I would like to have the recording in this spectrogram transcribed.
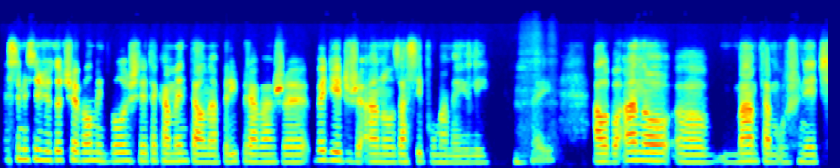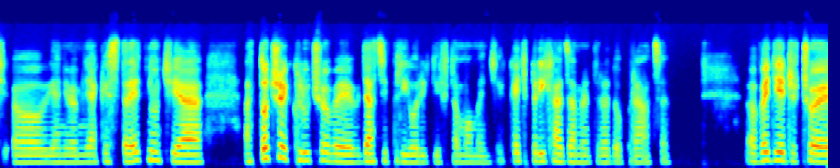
Ja si myslím, že to, čo je veľmi dôležité, je taká mentálna príprava, že vedieť, že áno, zasypú ma maily. Hej. Alebo áno, uh, mám tam už hneď, uh, ja neviem, nejaké stretnutia. A to, čo je kľúčové, je dať si priority v tom momente, keď prichádzame teda do práce vedieť, že čo je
